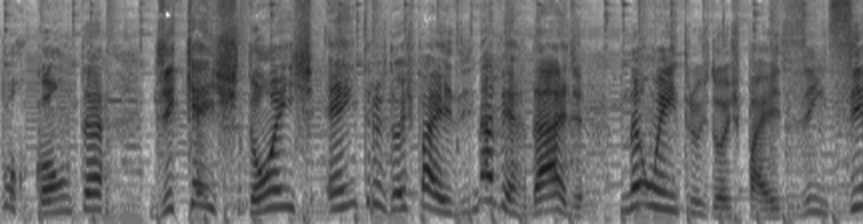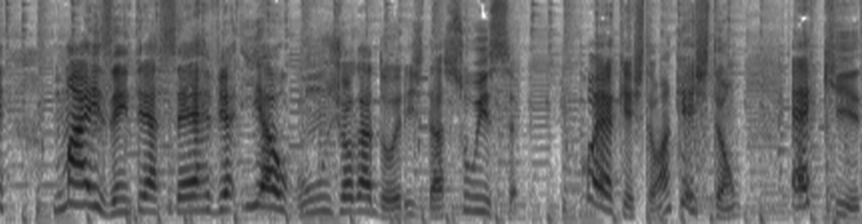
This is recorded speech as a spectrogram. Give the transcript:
por conta de questões entre os dois países. Na verdade, não entre os dois países em si, mas entre a Sérvia e alguns jogadores da Suíça. Qual é a questão? A questão é que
